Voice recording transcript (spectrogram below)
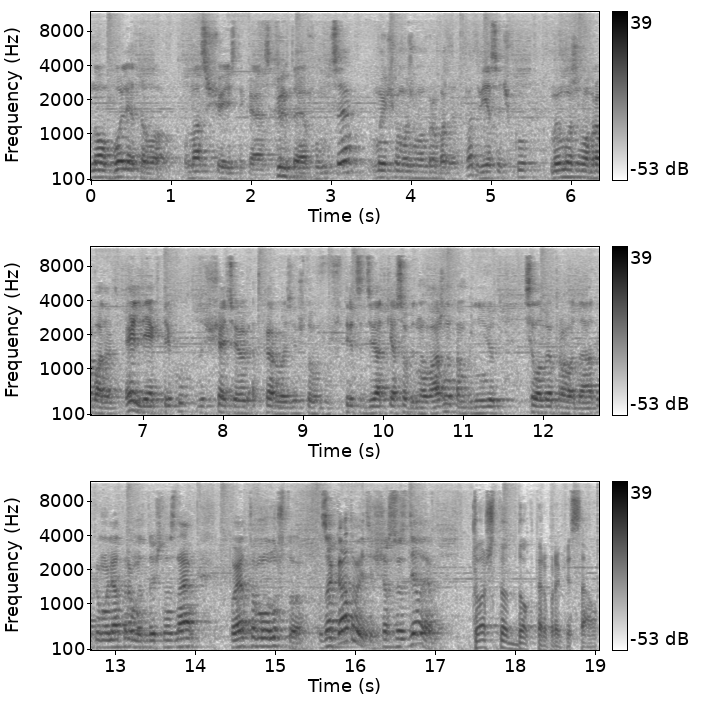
Но более того, у нас еще есть такая скрытая функция. Мы еще можем обрабатывать подвесочку, мы можем обрабатывать электрику, защищать ее от коррозии, что в 39-ке особенно важно. Там гниют силовые провода от аккумулятора, мы точно знаем. Поэтому, ну что, закатывайте, сейчас все сделаем. То, что доктор прописал.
